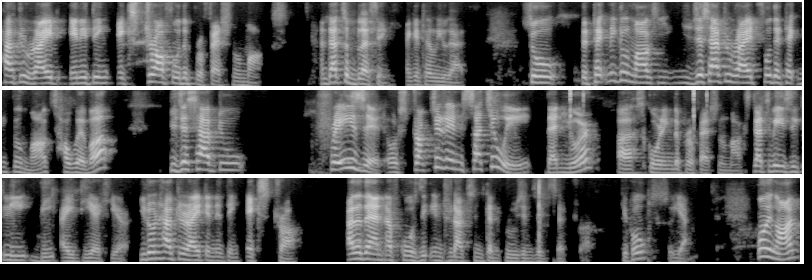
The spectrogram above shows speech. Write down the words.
have to write anything extra for the professional marks. And that's a blessing i can tell you that. So the technical marks you just have to write for the technical marks. However you just have to phrase it or structure it in such a way that you're uh, scoring the professional marks. That's basically the idea here. You don't have to write anything extra other than, of course, the introduction, conclusions, etc. Okay, folks? So yeah, moving on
